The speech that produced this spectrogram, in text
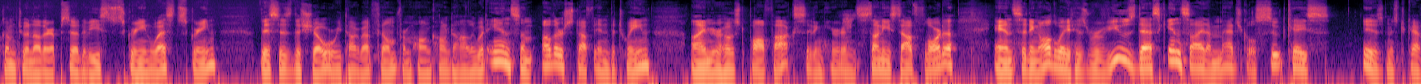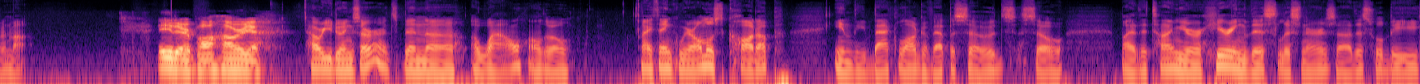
Welcome to another episode of East Screen, West Screen. This is the show where we talk about film from Hong Kong to Hollywood and some other stuff in between. I'm your host, Paul Fox, sitting here in sunny South Florida, and sitting all the way at his reviews desk inside a magical suitcase is Mr. Kevin Ma. Hey there, Paul. How are you? How are you doing, sir? It's been uh, a while, although I think we're almost caught up in the backlog of episodes. So by the time you're hearing this, listeners, uh, this will be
